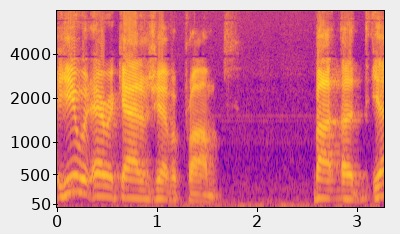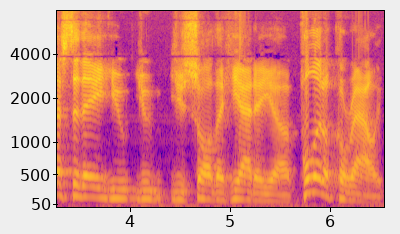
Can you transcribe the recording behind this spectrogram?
here with Eric Adams, you have a problem. About uh, yesterday, you you you saw that he had a uh, political rally.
